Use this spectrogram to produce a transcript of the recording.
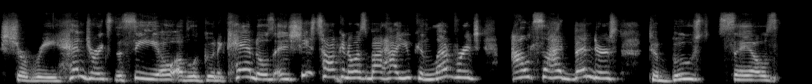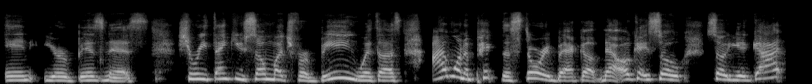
Sharie Hendricks, the CEO of Laguna Candles, and she's talking to us about how you can leverage outside vendors to boost sales in your business. Sharie, thank you so much for being with us. I want to pick the story back up now. Okay, so so you got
